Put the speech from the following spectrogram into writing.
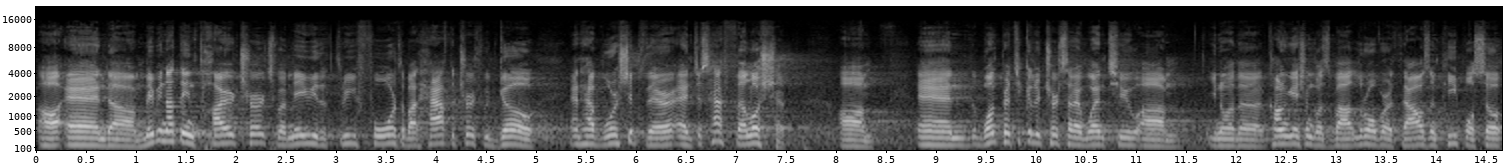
uh, and uh, maybe not the entire church, but maybe the three fourths, about half the church would go and have worship there and just have fellowship. Um, and one particular church that I went to, um, you know, the congregation was about a little over a thousand people. So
